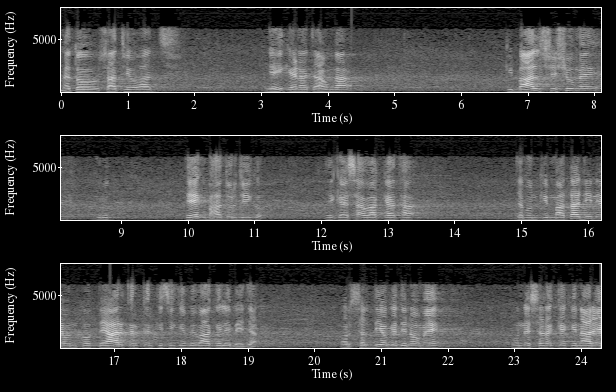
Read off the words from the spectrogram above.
मैं तो साथियों, आज यही कहना चाहूँगा कि बाल शिशु में गुरु तेग बहादुर जी को एक ऐसा वाक्य था, जब उनकी माता जी ने उनको तैयार कर कर किसी के विवाह के लिए भेजा। और सर्दियों के दिनों में उन्हें सड़क के किनारे,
